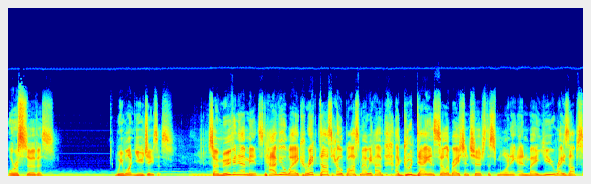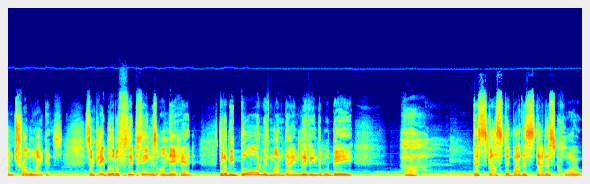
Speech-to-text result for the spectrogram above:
or a service, we want you, Jesus. So move in our midst, have your way, correct us, help us. May we have a good day in Celebration Church this morning, and may you raise up some troublemakers, some people that'll flip things on their head, that'll be bored with mundane living, that will be oh, disgusted by the status quo.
